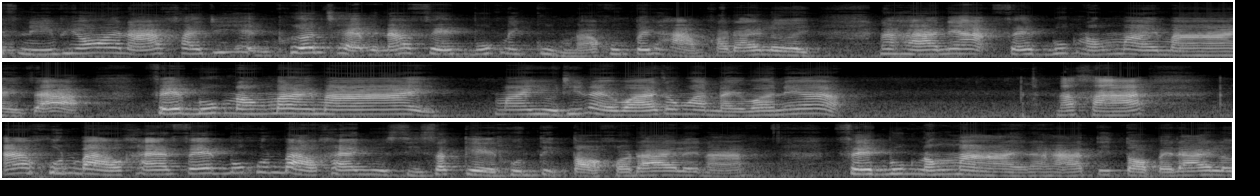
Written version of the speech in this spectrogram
ฟ์นี้พี่อ้อยนะ ใครที่เห็นเพื่อนแชร์ไปหน้า Facebook ในกลุ่มนะ คุณไปถามเขาได้เลยนะคะ เนี่ย Facebook น้องไมล์ไมล์จ้ะ Facebook น้องไมล์ไมล์มาอยู่ที่ไหนวะ จังหวัดไหนวะเนี่ยนะคะอะคุณบ่าวแคร์ Facebook คุณบ่าวแคร์อยู่ศรีสะเกดคุณติดต่อเขาได้เลยนะ Facebook น้องไมล์นะคะ ติดต่อไปได้เล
